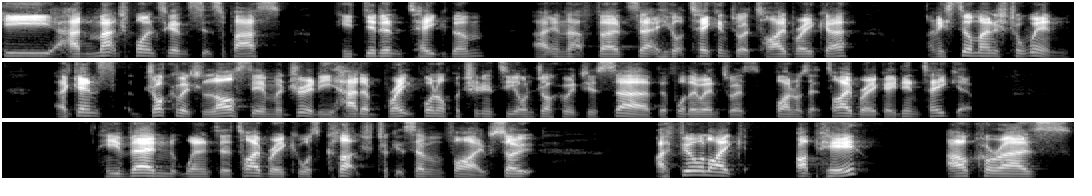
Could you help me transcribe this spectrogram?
He had match points against Tsitsipas. He didn't take them uh, in that third set. He got taken to a tiebreaker, and he still managed to win. Against Djokovic last year in Madrid, he had a breakpoint opportunity on Djokovic's serve before they went to a final set tiebreaker. He didn't take it. He then went into the tiebreaker, was clutch, took it 7 5. So I feel like up here, Alcaraz,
